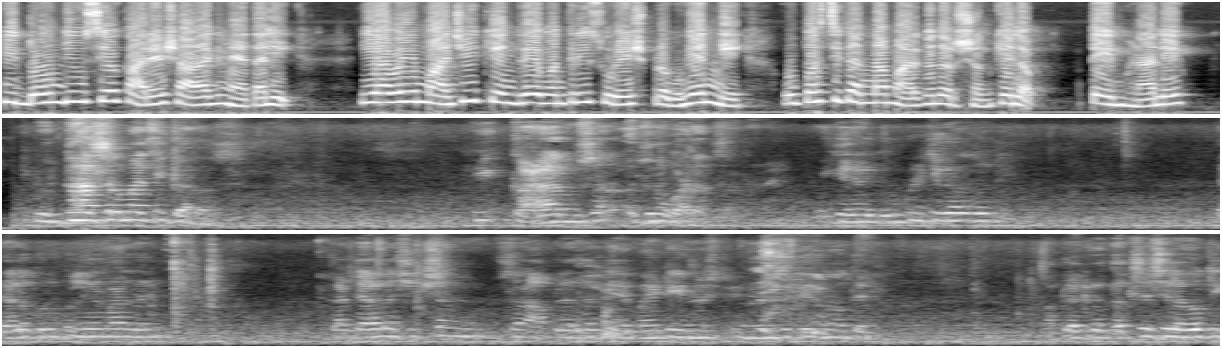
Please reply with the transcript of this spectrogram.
ही दोन दिवसीय कार्यशाळा घेण्यात आली. यावेळी माजी केंद्रीय मंत्री सुरेश प्रभू यांनी उपस्थितांना मार्गदर्शन केलं. ते म्हणाले वृद्धाश्रमाची गरज ही काळानुसार अजून वाढत जाणार आहे. गुरुकुलची गरज होती? त्याला गुरुकुल निर्माण झाले. कारण त्यावेळेला शिक्षण सर आपल्यासारखे एम आय टी युनिव्हर्सिटीज नव्हते. आपल्याकडे तक्षशिला होती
